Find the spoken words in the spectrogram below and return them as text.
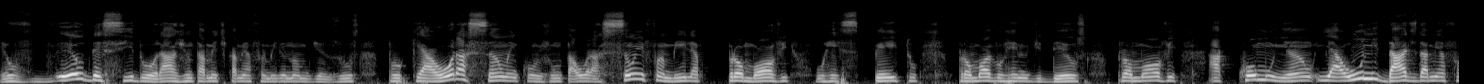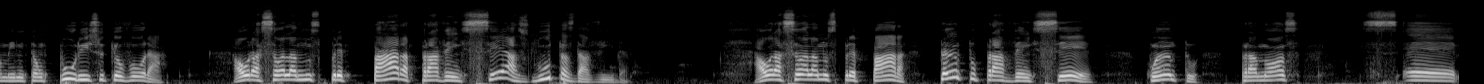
Eu, eu decido orar juntamente com a minha família em nome de Jesus, porque a oração em conjunto, a oração em família promove o respeito, promove o reino de Deus, promove a comunhão e a unidade da minha família. Então, por isso que eu vou orar. A oração ela nos prepara para vencer as lutas da vida. A oração ela nos prepara tanto para vencer quanto para nós é,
